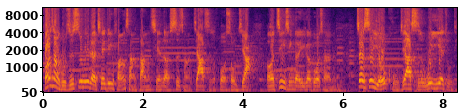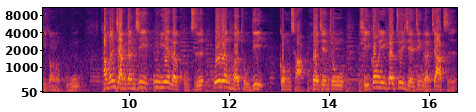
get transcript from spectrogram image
房产估值是为了确定房产当前的市场价值或售价而进行的一个过程。这是由估价师为业主提供的服务，他们将根据物业的估值，为任何土地、工厂或建筑物提供一个最接近的价值。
